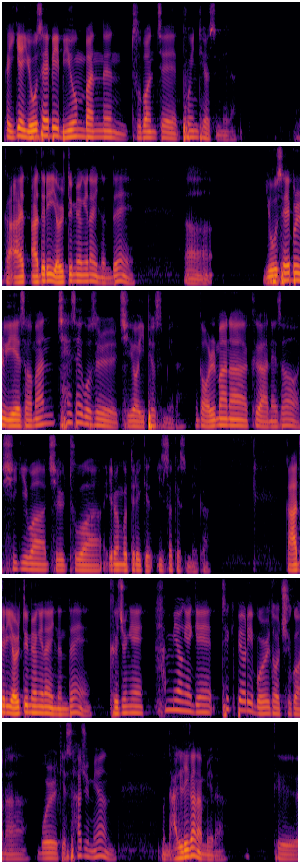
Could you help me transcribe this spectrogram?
그러니까 이게 요셉이 미움받는 두 번째 포인트였습니다. 그러니까 아, 들이 12명이나 있는데 아, 요셉을 위해서만 채색 옷을 지어 입혔습니다. 그러니까 얼마나 그 안에서 시기와 질투와 이런 것들이 있었겠습니까? 그러니까 아들이 12명이나 있는데 그 중에 한 명에게 특별히 뭘 더 주거나 뭘 이렇게 사주면 뭐 난리가 납니다. 그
